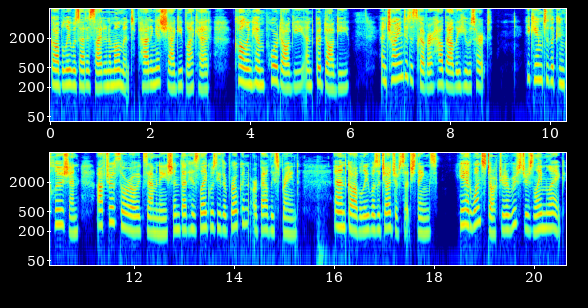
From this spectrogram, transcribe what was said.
Gobbly was at his side in a moment, patting his shaggy black head, calling him poor doggy and good doggy, and trying to discover how badly he was hurt. He came to the conclusion, after a thorough examination, that his leg was either broken or badly sprained, and Gobbly was a judge of such things. He had once doctored a rooster's lame leg,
